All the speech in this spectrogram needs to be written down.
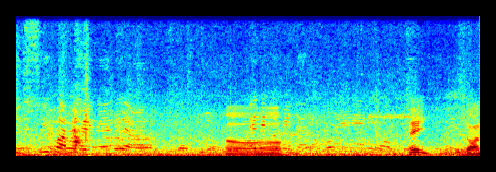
ถึงซื้อมาแพงไงเนี่ยอ๋อเฮ้ยสอน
